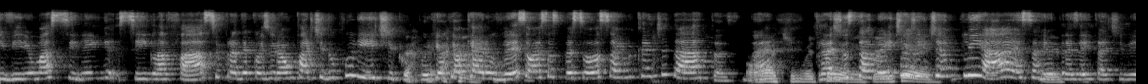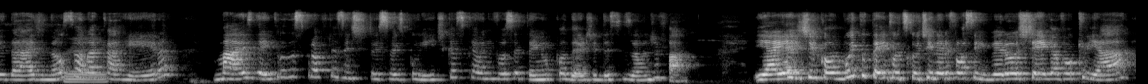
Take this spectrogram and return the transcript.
que vire uma sigla fácil para depois virar um partido político, porque o que eu quero ver são essas pessoas saindo candidatas, né? Ótimo, para justamente a gente ampliar essa representatividade, não só na carreira, mas dentro das próprias instituições políticas, que é onde você tem o poder de decisão de fato. E aí a gente ficou muito tempo discutindo, ele falou assim, Verô, chega, vou criar,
